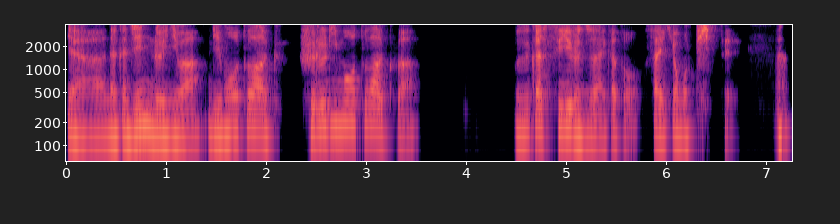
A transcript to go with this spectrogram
いやー、なんか人類にはリモートワーク、フルリモートワークは難しすぎるんじゃないかと最近思ってきて。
